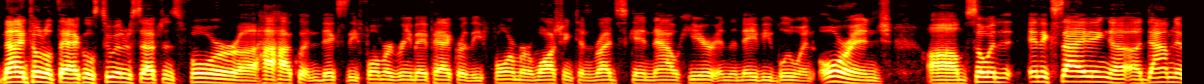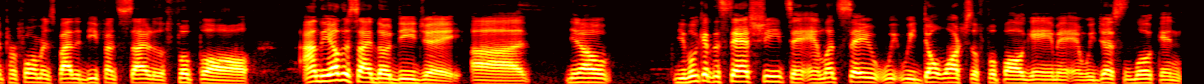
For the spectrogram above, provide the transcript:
Nine total tackles, two interceptions for uh, Haha Clinton Dix, the former Green Bay Packer, the former Washington Redskin, now here in the navy blue and orange. Um, so, an, an exciting, uh, a dominant performance by the defensive side of the football. On the other side, though, DJ, uh, you know, you look at the stat sheets, and, and let's say we, we don't watch the football game and, and we just look, and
